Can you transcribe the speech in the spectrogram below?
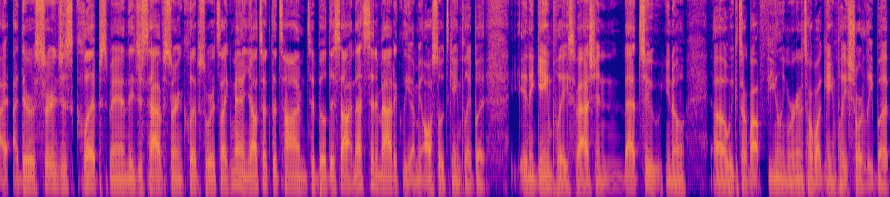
I, I, there are certain just clips, man. They just have certain clips where it's like, man, y'all took the time to build this out, and that's cinematically. I mean, also it's gameplay, but in a gameplay fashion, that too. You know, uh, we could talk about feeling. We're going to talk about gameplay shortly, but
